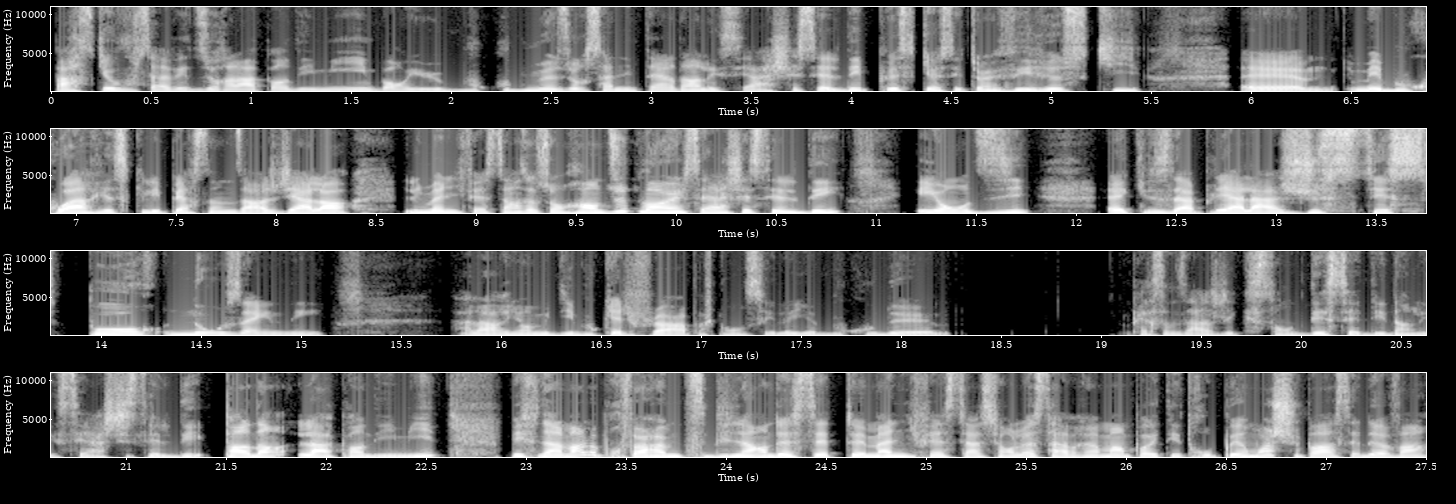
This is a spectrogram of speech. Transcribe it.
parce que vous savez, durant la pandémie, bon, il y a eu beaucoup de mesures sanitaires dans les CHSLD puisque c'est un virus qui euh, met beaucoup à risque les personnes âgées. Alors, les manifestants se sont rendus devant un CHSLD et ont dit euh, qu'ils appelaient à la justice pour nos aînés. Alors, ils ont mis des bouquets de fleurs parce qu'on sait, là, il y a beaucoup de, personnes âgées qui sont décédées dans les CHSLD pendant la pandémie. Mais finalement, pour faire un petit bilan de cette manifestation-là, ça n'a vraiment pas été trop pire. Moi, je suis passée devant,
